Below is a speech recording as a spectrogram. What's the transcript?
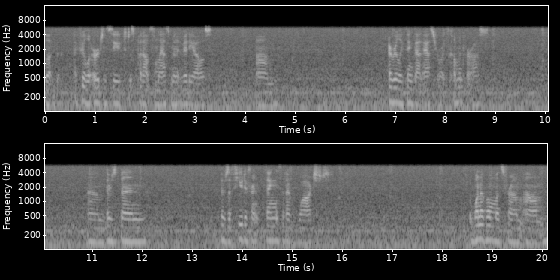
So I feel an urgency to just put out some last minute videos. Um, I really think that asteroid's coming for us. Um, there's been there's a few different things that I've watched. One of them was from um,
